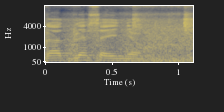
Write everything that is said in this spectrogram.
God bless sa inyo.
